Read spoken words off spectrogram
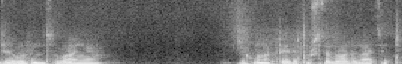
Джерело фінансування. Рахунок кредиту 6211.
